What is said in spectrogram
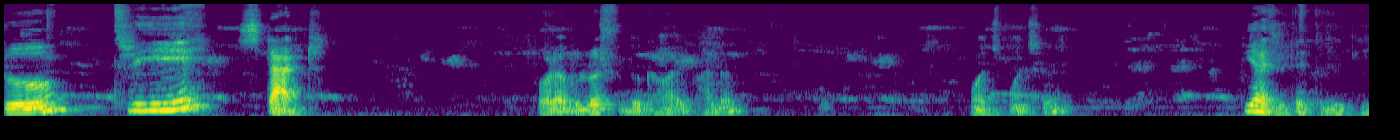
টু থ্রি স্টার্ট পড়াগুলো শুধু খাওয়াই ভালো। মচমচে। পেঁয়াজিতে তুমি কি?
